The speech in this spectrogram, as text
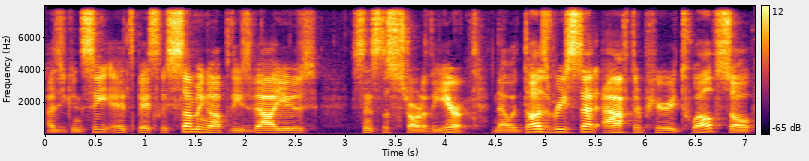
As you can see, it's basically summing up these values since the start of the year. Now it does reset after period 12, so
